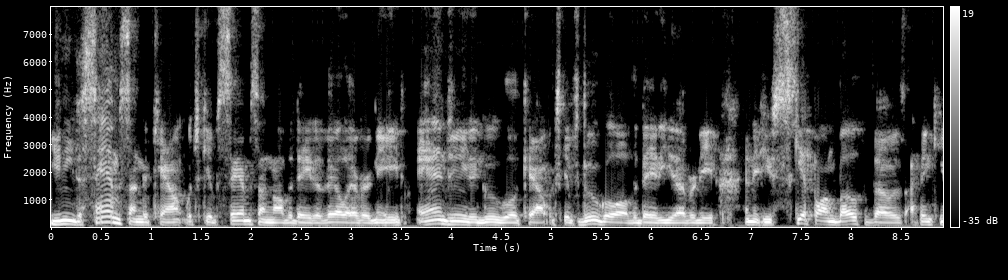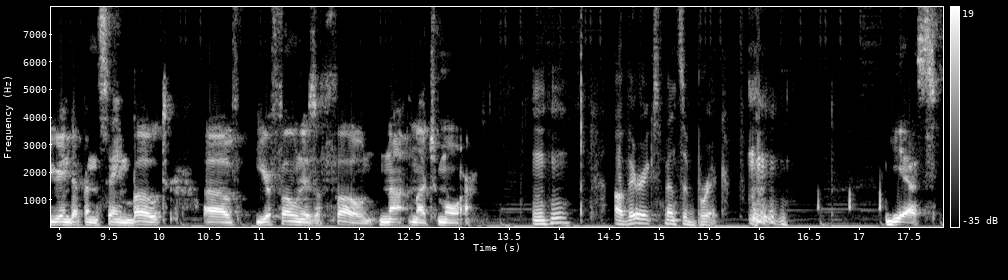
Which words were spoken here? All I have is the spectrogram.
you need a Samsung account, which gives Samsung all the data they'll ever need, and you need a Google account, which gives Google all the data you ever need. And if you skip on both of those, I think you end up in the same boat of your phone is a phone, not much more. Mm-hmm. A very expensive brick. Yes,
